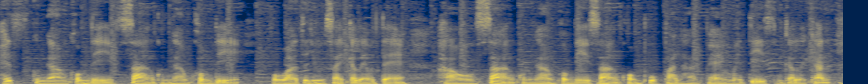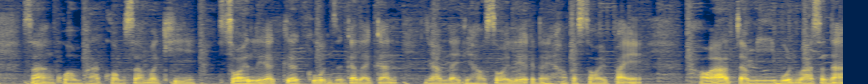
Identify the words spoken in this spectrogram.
เฮ็ดคุณงามความดี สร้างคุณงามความดี บ่ว่าจะอยู่ใส่กันแล้วแต่เฮาสร้างคุณงามความดีสร้างความผูกพันหักแพงไมตรีซึ่งกันและกันสร้างความหักความสามัคคีซอยเหลือเกื้อกูลซึ่งกันและกันยามใดที่เฮาซอยเหลือกันได้เฮาก็ซอยไปเฮาอาจจะมีบุญวาสนา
